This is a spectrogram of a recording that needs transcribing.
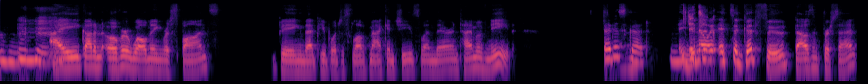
mhm. Mhm. I got an overwhelming response, being that people just love mac and cheese when they're in time of need. It is good. You It's know, a- it's a good food, thousand percent.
